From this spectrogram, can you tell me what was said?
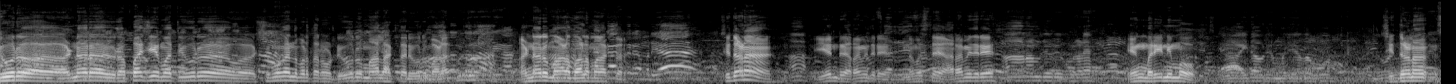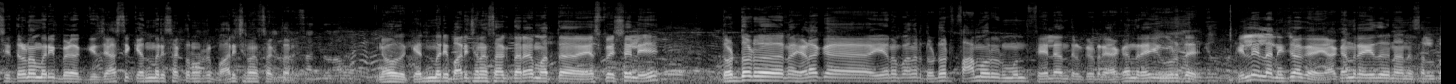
ಇವರು ಅಣ್ಣಾರ, ಇವ್ರ ಅಪ್ಪಾಜಿ ಮತ್ತು ಇವರು ಶಿವಮೊಗ್ಗದಿಂದ ಬರ್ತಾರೆ ನೋಡ್ರಿ. ಇವರು ಮಾಲ್ ಹಾಕ್ತಾರೆ, ಇವರು ಭಾಳ ಅಣ್ಣಾರು ಮಾಲ್ ಭಾಳ ಮಾಲ್ ಹಾಕ್ತಾರೆ. ಸಿದ್ದಣ್ಣ, ಏನ್ರಿ ಆರಾಮಿದ್ರಿ ನಮಸ್ತೆ ಆರಾಮಿದ್ರಿ ಹೆಂಗ್ ಮರಿ ನಿಮ್ಮವು? ಸಿದ್ದಣ್ಣ ಸಿದ್ದಣ್ಣ ಮರಿ ಬೆಳಗ್ಗೆ ಜಾಸ್ತಿ ಕೆಂದ್ ಮರಿ ಸಾಕ್ತಾರೆ ನೋಡ್ರಿ, ಭಾರಿ ಚೆನ್ನಾಗಿ ಸಾಕ್ತಾರೆ. ಹೌದು, ಕೆಂದ್ ಮರಿ ಭಾರಿ ಚೆನ್ನಾಗಿ ಸಾಕ್ತಾರೆ, ಮತ್ತು ಎಸ್ಪೆಷಲಿ ದೊಡ್ಡ ದೊಡ್ಡ ನಾ ಹೇಳಕ್ಕೆ ಏನಪ್ಪ ಅಂದ್ರೆ ದೊಡ್ಡ ದೊಡ್ಡ ಫಾರ್ಮ್ ಅವ್ರ ಮುಂದೆ ಫೇಲ್ ಅಂತ ತಿಳ್ಕೊಳ್ರಿ ಯಾಕಂದ್ರೆ ಇವ್ರದ್ದು ಇಲ್ಲ ಇಲ್ಲ, ನಿಜವಾಗ. ಯಾಕಂದ್ರೆ ಇದು ನಾನು ಸ್ವಲ್ಪ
